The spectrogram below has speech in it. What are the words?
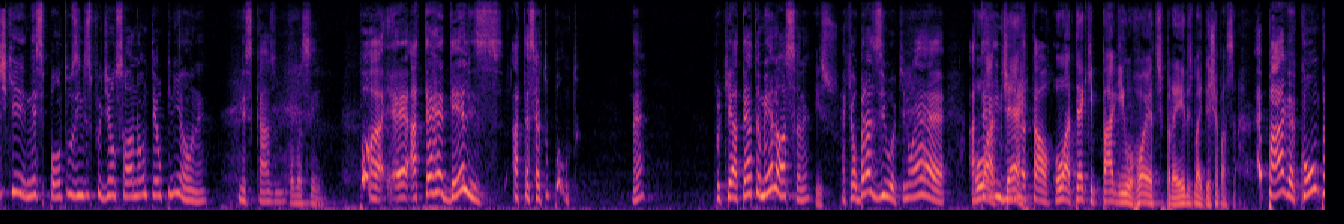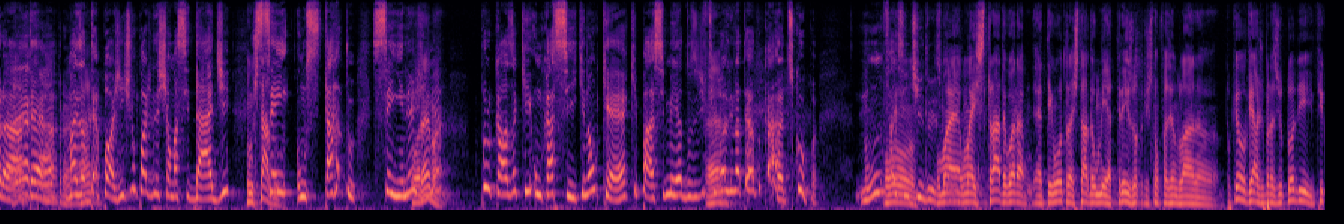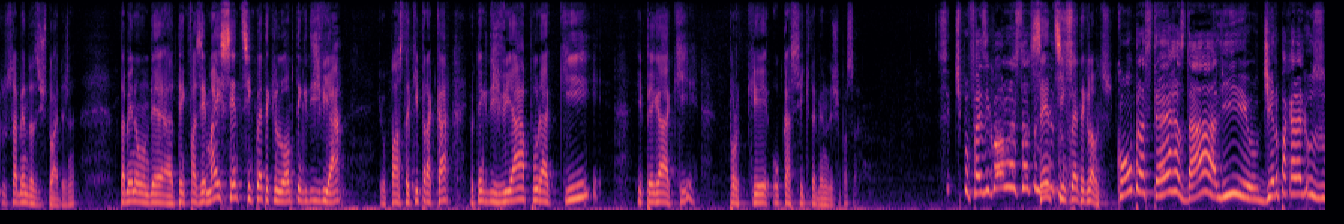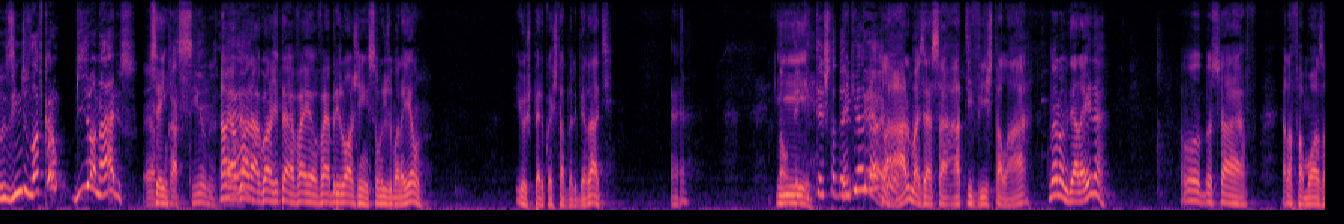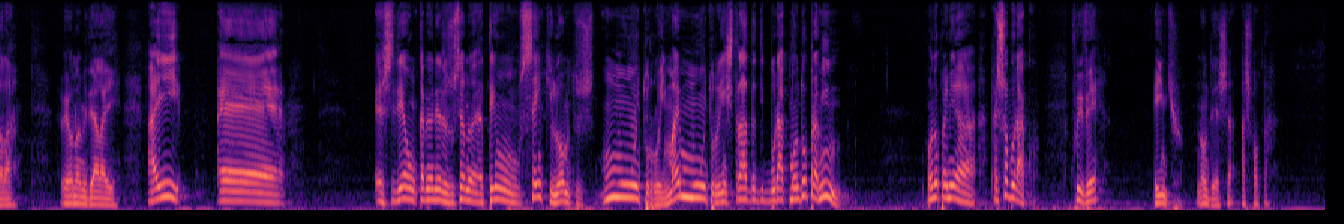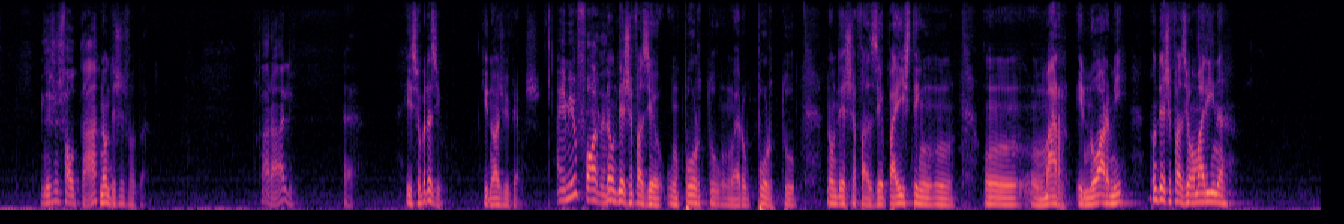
acho que nesse ponto os índios podiam só não ter opinião, né? Nesse caso. Né? Como assim? Porra, é, a terra é deles até certo ponto, né? Porque a terra também é nossa, né? Isso. Aqui é o Brasil, aqui não é a Ou terra até, indígena tal. ou até que paguem um royalties pra eles, mas deixa passar. É paga, compra É, a terra. compra, mas é. até, pô, a gente não pode deixar uma cidade Um estado. sem um estado sem energia. Roraima. Por causa que um cacique não quer que passe meia dúzia de fio É. ali na terra do cara. Desculpa. Não faz Um- sentido isso. Uma, mim. uma estrada, agora é, tem outra estrada 163, outra que estão fazendo lá. Na, porque eu viajo o Brasil todo e fico sabendo das histórias, né? Também não de- tem que fazer mais 150 quilômetros, tem que desviar. Eu passo daqui para cá, eu tenho que desviar por aqui e pegar aqui, porque o cacique também não deixa passar. Se- Tipo, faz igual nos Estados Unidos. 150 quilômetros. Compra as terras, dá ali o dinheiro pra caralho. Os, os índios lá ficaram bilionários. É, Sim. cassino. Não, e É. agora, agora a gente tá- vai, vai abrir loja em São Luís do Maranhão. E eu espero com a Estado da Liberdade. É. Não, E- tem que ter estado da Tem que liberdade. Claro, mas essa ativista lá. Como é o nome dela ainda? Eu vou deixar ela famosa lá. Ver o nome dela aí. Aí, é. Esse dia um caminhoneiro, Luciano, eh, tem uns 100 quilômetros muito ruim, mas muito ruim. Estrada de buraco. Mandou pra mim. Mandou pra mim, mas só buraco. Fui ver. Índio. Não deixa asfaltar. Deixa eu faltar. Não deixa asfaltar. Caralho. Isso é o Brasil, que nós vivemos. Aí é meio foda, né? Não deixa fazer um porto, um aeroporto, não deixa fazer. O país tem um, um, um mar enorme, não deixa fazer uma marina.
